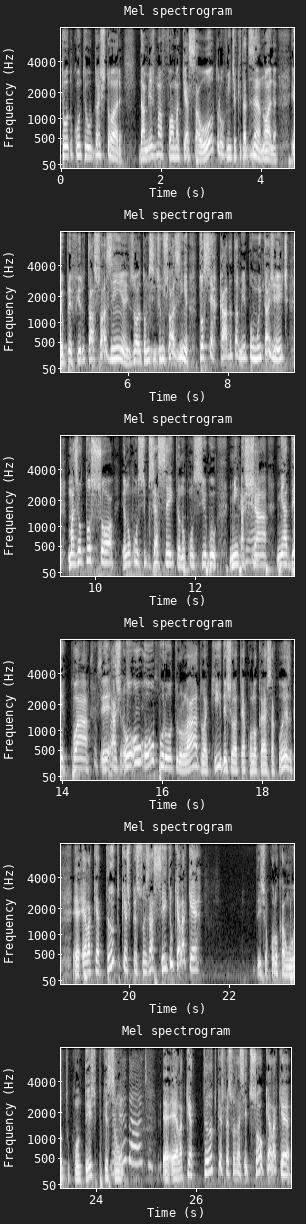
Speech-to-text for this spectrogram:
todo o conteúdo da história. Da mesma forma que essa outra ouvinte aqui está dizendo, olha, eu prefiro estar tá sozinha, eu estou me sentindo sozinha. Estou cercada também por muita gente, mas eu estou só, eu não consigo ser aceita, eu não consigo me é. encaixar, é. me adequar. É, ou, ou, ou, por outro lado, aqui, deixa eu até colocar essa coisa, é, ela quer tanto que as pessoas aceitem o que ela quer deixa eu colocar um outro contexto, porque são. É verdade. É, ela quer tanto que as pessoas aceitem só o que ela quer.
